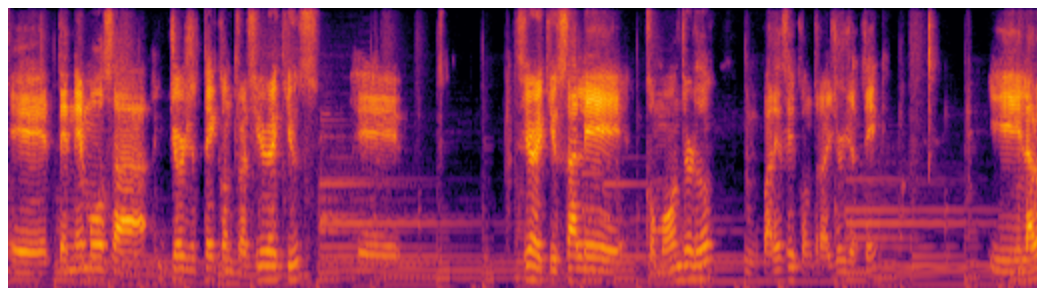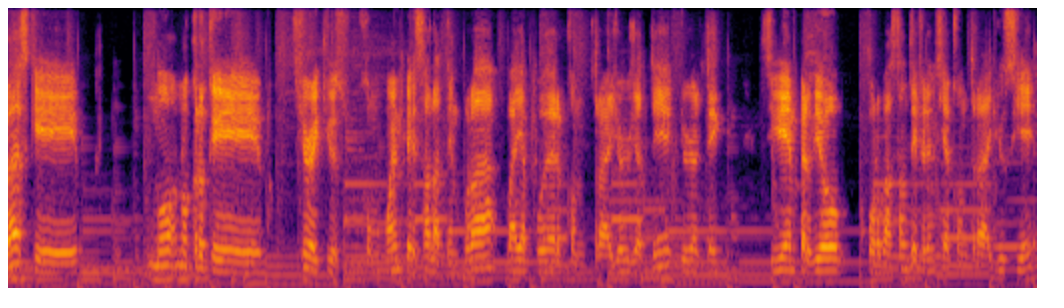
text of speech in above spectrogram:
Eh, tenemos a Georgia Tech contra Syracuse. Eh, Syracuse sale como underdog me parece, contra Georgia Tech. Y la verdad es que no, no creo que Syracuse, como ha empezado la temporada, vaya a poder contra Georgia Tech. Georgia Tech, si bien perdió por bastante diferencia contra UCF,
